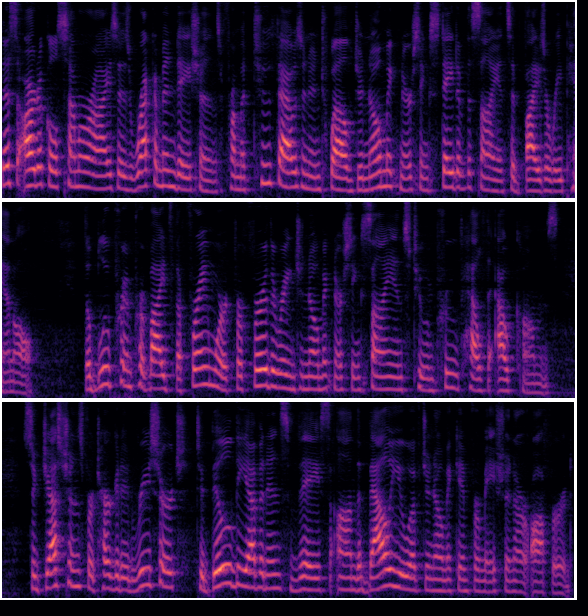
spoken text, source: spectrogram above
This article summarizes recommendations from a 2012 Genomic Nursing State of the Science Advisory Panel. The blueprint provides the framework for furthering genomic nursing science to improve health outcomes. Suggestions for targeted research to build the evidence base on the value of genomic information are offered.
